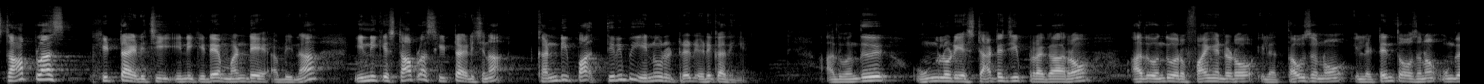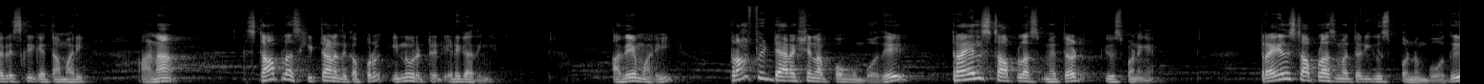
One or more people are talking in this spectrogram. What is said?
ஸ்டாப் லாஸ் ஹிட் ஆயிடுச்சு இன்றைக்கி டே மண்டே அப்படின்னா இன்னைக்கு ஸ்டாப் லாஸ் ஹிட் ஆகிடுச்சுன்னா கண்டிப்பாக திரும்பி இன்னொரு ட்ரேட் எடுக்காதீங்க. அது வந்து உங்களுடைய ஸ்ட்ராட்டஜி பிரகாரம் அது வந்து ஒரு ஃபைவ் ஹண்ட்ரடோ இல்லை தௌசண்டோ இல்லை டென் தௌசண்டோ உங்கள் ரிஸ்க்குக்கு ஏற்ற மாதிரி. ஆனால் ஸ்டாப் லாஸ் ஹிட் ஆனதுக்கப்புறம் இன்னொரு ட்ரேட் எடுக்காதீங்க. அதே மாதிரி ப்ராஃபிட் டைரக்ஷனில் போகும்போது trail stop loss method use பண்ணுங்கள் trail stop loss method use பண்ணும்போது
